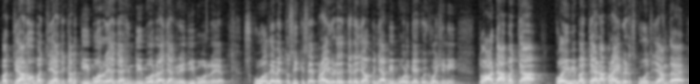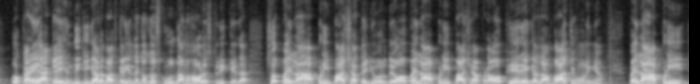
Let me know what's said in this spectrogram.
ਬੱਚਿਆਂ ਨੂੰ, ਬੱਚੇ ਅੱਜ ਕੱਲ ਕੀ ਬੋਲ ਰਹੇ ਆ? ਜਾਂ ਹਿੰਦੀ ਬੋਲ ਰਹੇ ਆ ਜਾਂ ਅੰਗਰੇਜ਼ੀ ਬੋਲ ਰਹੇ ਆ। ਸਕੂਲ ਦੇ ਵਿੱਚ ਤੁਸੀਂ ਕਿਸੇ ਪ੍ਰਾਈਵੇਟ ਦੇ ਚਲੇ ਜਾਓ, ਪੰਜਾਬੀ ਬੋਲ ਕੇ ਕੋਈ ਖੁਸ਼ ਨਹੀਂ। ਤੁਹਾਡਾ ਬੱਚਾ ਕੋਈ ਵੀ ਬੱਚਾ ਜਿਹੜਾ ਪ੍ਰਾਈਵੇਟ ਸਕੂਲ 'ਚ ਜਾਂਦਾ ਹੈ, ਉਹ ਘਰੇ ਆ ਕੇ ਹਿੰਦੀ 'ਚ ਹੀ ਗੱਲਬਾਤ ਕਰੀ ਜਾਂਦਾ ਕਿਉਂਕਿ ਉਹ ਸਕੂਲ ਦਾ ਮਾਹੌਲ ਇਸ ਤਰੀਕੇ ਦਾ ਸੋ ਪਹਿਲਾਂ ਆਪਣੀ ਭਾਸ਼ਾ ਤੇ ਜ਼ੋਰ ਦਿਓ, ਪਹਿਲਾਂ ਆਪਣੀ ਭਾਸ਼ਾ ਪੜ੍ਹਾਓ, ਫਿਰ ਇਹ ਗੱਲਾਂ ਬਾਅਦ 'ਚ ਹੋਣਗੀਆਂ। ਪਹਿਲਾਂ ਆਪਣੀ,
